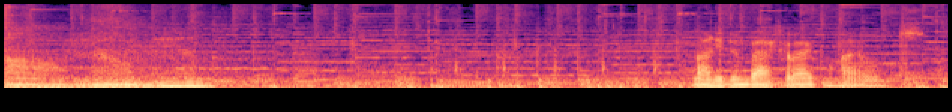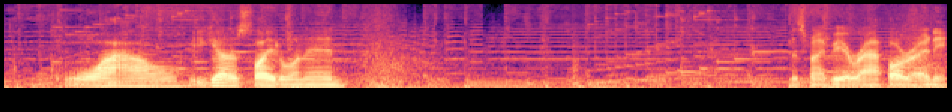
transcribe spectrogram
Oh no, man. Not even back-to-back -back wilds. Wow, you gotta slide one in. This might be a wrap already.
